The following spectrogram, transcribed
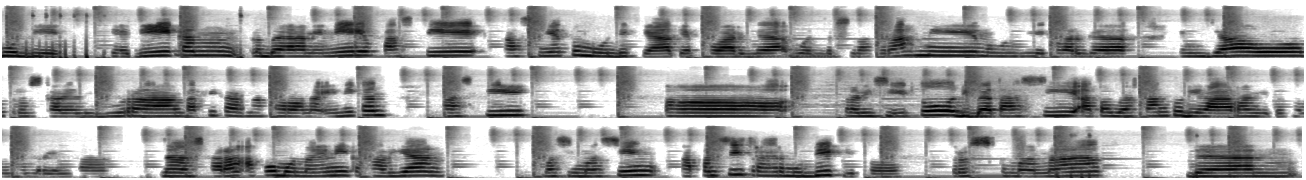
Mudik. Jadi kan lebaran ini pasti khasnya tuh mudik ya, tiap keluarga buat bersilaturahmi, mengunjungi keluarga yang jauh, terus kalian liburan. Tapi karena corona ini kan pasti eh, tradisi itu dibatasi atau bahkan tuh dilarang gitu sama pemerintah. Nah, sekarang aku mau nanya nih ke kalian, masing-masing kapan sih terakhir mudik gitu? Terus ke mana? Dan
